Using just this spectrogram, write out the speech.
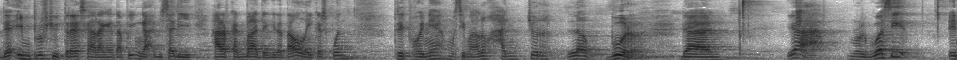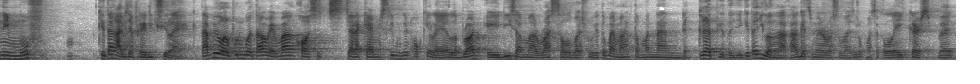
Dia improve shooternya sekarang ya, tapi nggak bisa diharapkan banget. Dan kita tahu Lakers pun three pointnya musim lalu hancur lebur. Dan ya menurut gue sih ini move kita nggak bisa prediksi lah ya. Tapi walaupun gue tahu memang kalau secara chemistry mungkin oke okay lah ya. LeBron, AD sama Russell Westbrook itu memang temenan deket gitu. Jadi kita juga nggak kaget sebenarnya Russell Westbrook masuk ke Lakers. But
